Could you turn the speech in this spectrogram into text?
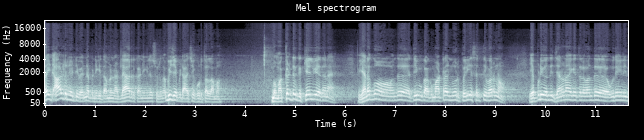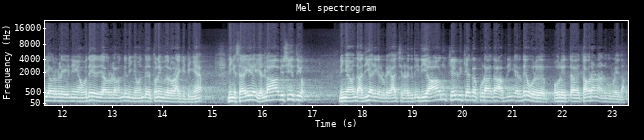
ரைட் ஆல்டர்னேட்டிவ் என்ன பண்ணிக்கு தமிழ்நாட்டில்? யார் இருக்கா? நீங்களே சொல்லுங்கள் பிஜேபி ஆட்சியை கொடுத்துடலாமா? இப்போ மக்கள்கிட்ட இருக்க கேள்வியே தானே இப்போ எனக்கும் வந்து திமுகவுக்கு மாற்றம் இன்னொரு பெரிய சக்தி வரணும். எப்படி வந்து ஜனநாயகத்தில் வந்து உதயநிதி அவர்களை நீங்கள் உதயநிதி அவர்களை வந்து நீங்கள் வந்து துணை முதல்வர் ஆக்கிட்டீங்க? நீங்கள் செய்கிற எல்லா விஷயத்தையும் நீங்கள் வந்து அதிகாரிகளுடைய ஆட்சி நடக்குது இது யாரும் கேள்வி கேட்கக்கூடாதா அப்படிங்கிறதே ஒரு ஒரு த தவறான அணுகுமுறை தான்.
